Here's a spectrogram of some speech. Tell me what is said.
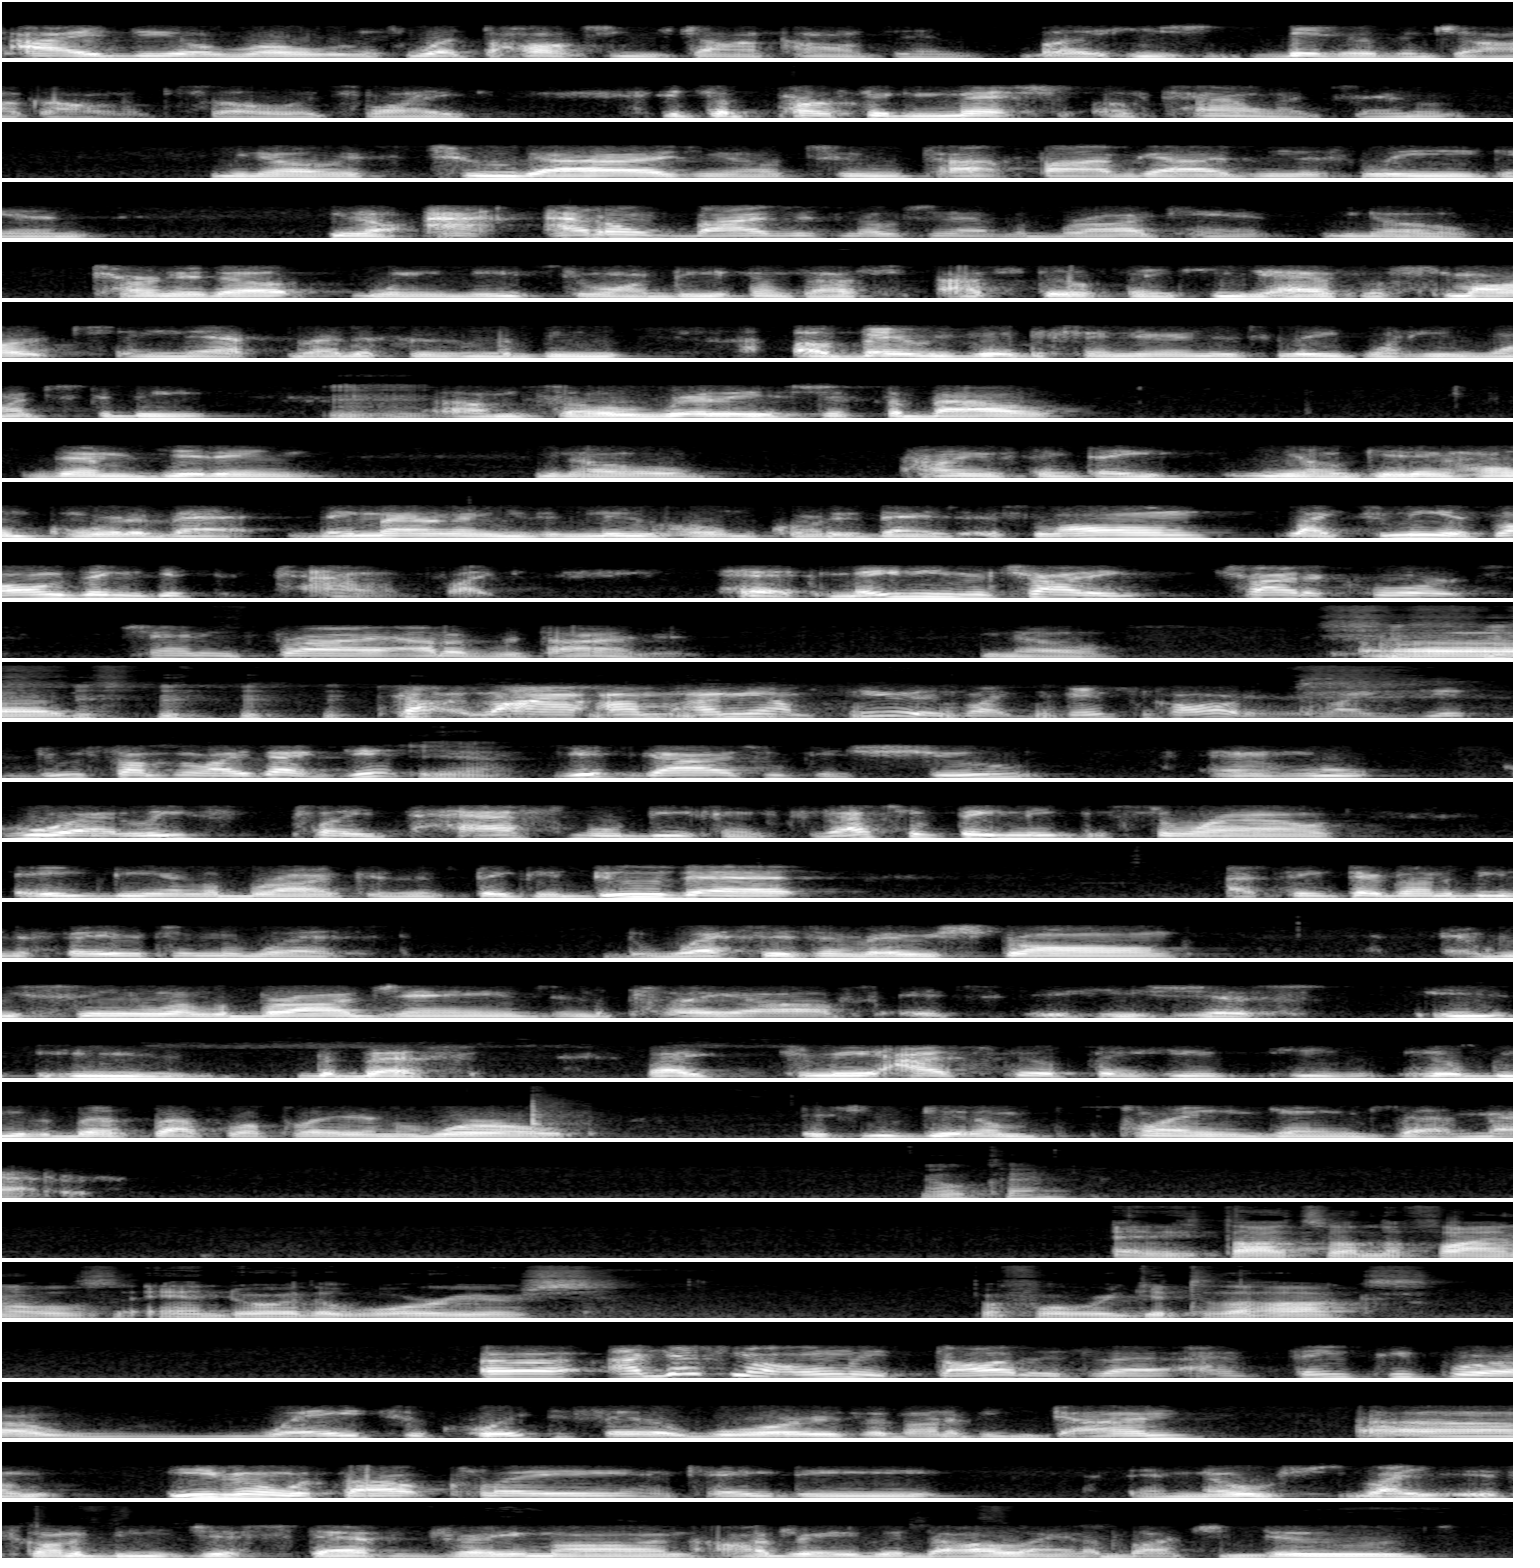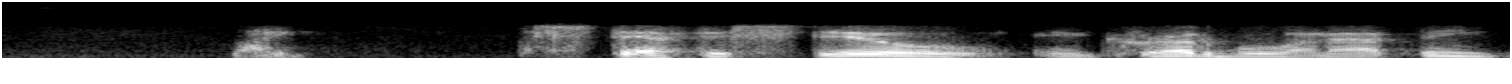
ideal role is what the Hawks use John Collins in, but he's bigger than John Collins. So it's like it's a perfect mesh of talents, and you know it's two guys, you know, two top five guys in this league, and you know I I don't buy this notion that LeBron can't you know turn it up when he needs to on defense. I I still think he has the smarts and the athleticism to be a very good defender in this league when he wants to be. Mhm. Um, so really, it's just about them getting, you know, I don't even think they, you know, getting home court advantage. They might not even need home court advantage. As long, like to me, as long as they can get the talents, like heck, maybe even try to try to court Channing Frye out of retirement. You know, uh, so, I, I'm, mean, I'm serious. Like Vince Carter, like get do something like that. Get yeah. get guys who can shoot and who who at least play passable defense. that's what they need to surround AD and LeBron. Because if they can do that, I think they're going to be the favorites in the West. The West isn't very strong, and we've seen when LeBron James in the playoffs, it's he's just he he's the best. Like to me, I still think he he he'll be the best basketball player in the world if you get him playing games that matter. Okay. Any thoughts on the finals and or the Warriors before we get to the Hawks? Uh, I guess my only thought is that I think people are way too quick to say the Warriors are going to be done. Um, even without Clay and KD, and no, like it's going to be just Steph, Draymond, Andre Iguodala, and a bunch of dudes. Like Steph is still incredible, and I think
